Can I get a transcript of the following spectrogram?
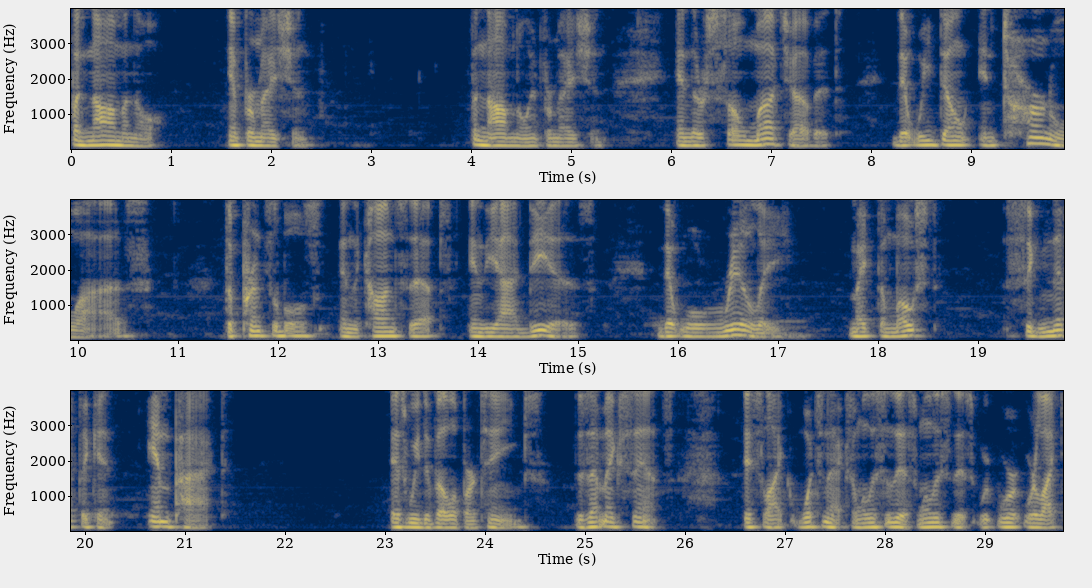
phenomenal information. Phenomenal information. And there's so much of it that we don't internalize the principles and the concepts and the ideas that will really make the most significant impact as we develop our teams. Does that make sense? It's like, what's next? I want to listen to this. I want to listen to this. We're, we're, we're like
